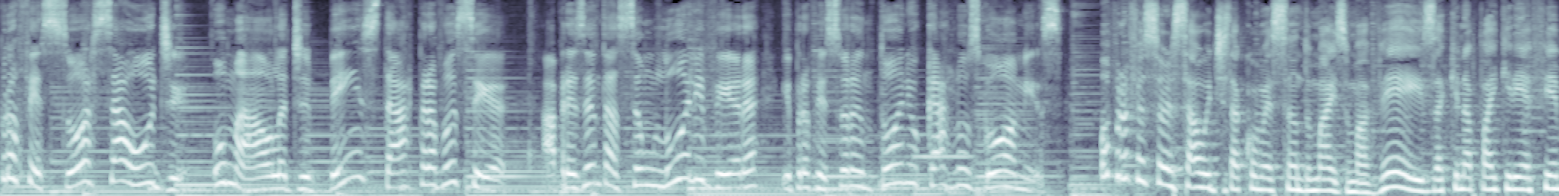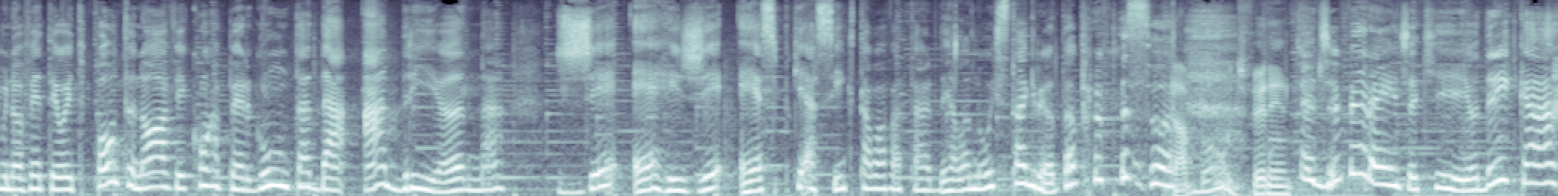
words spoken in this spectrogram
Professor Saúde, uma aula de bem-estar para você. Apresentação Lu Oliveira e professor Antônio Carlos Gomes. O Professor Saúde está começando mais uma vez aqui na Pai Queria FM 98.9 com a pergunta da Adriana GRGS, porque é assim que tá o avatar dela no Instagram, tá, professor? Tá bom, diferente. É diferente aqui. Drica,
